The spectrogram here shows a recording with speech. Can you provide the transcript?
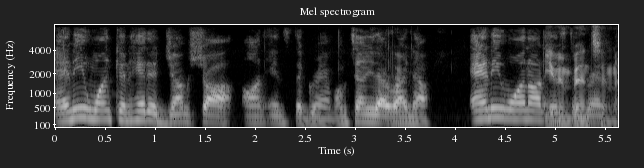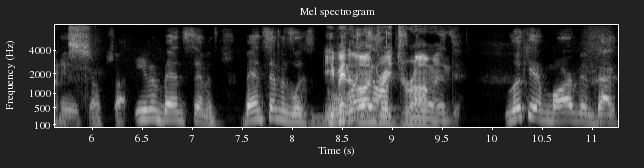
anyone can hit a jump shot on Instagram. I'm telling you that right now. Anyone on Even Instagram Ben can hit Simmons. a jump shot. Even Ben Simmons. Ben Simmons looks Even great Andre on Twitter. Drummond. Look at Marvin back.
